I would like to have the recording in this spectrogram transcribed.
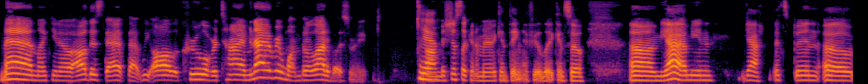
man, like, you know, all this debt that we all accrue over time, and not everyone, but a lot of us, right? Yeah. Um, it's just like an American thing, I feel like. And so, um, yeah, I mean, yeah, it's been a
